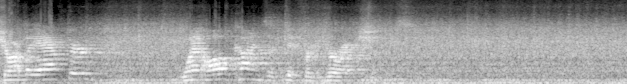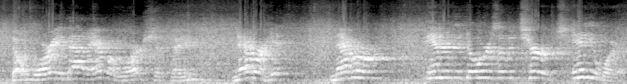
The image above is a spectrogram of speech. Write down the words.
shortly after, went all kinds of different directions. Don't worry about ever worshiping. Never hit, never enter the doors of a church anywhere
